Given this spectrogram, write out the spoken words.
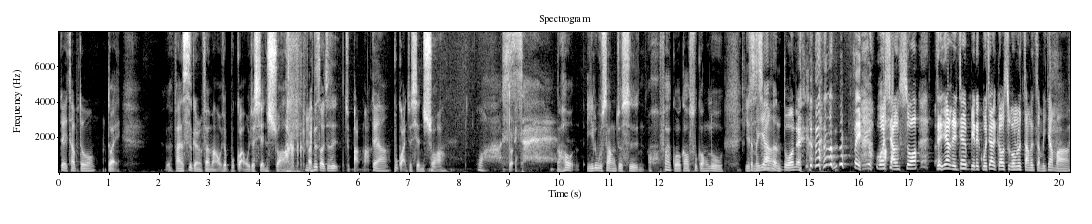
对，差不多，对，反正四个人分嘛，我就不管，我就先刷，反正那时候就是就绑嘛，对啊，不管就先刷，哇塞，然后一路上就是哦，法国高速公路也是差很多呢。我想说，怎样？人家别的国家的高速公路长得怎么样吗？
